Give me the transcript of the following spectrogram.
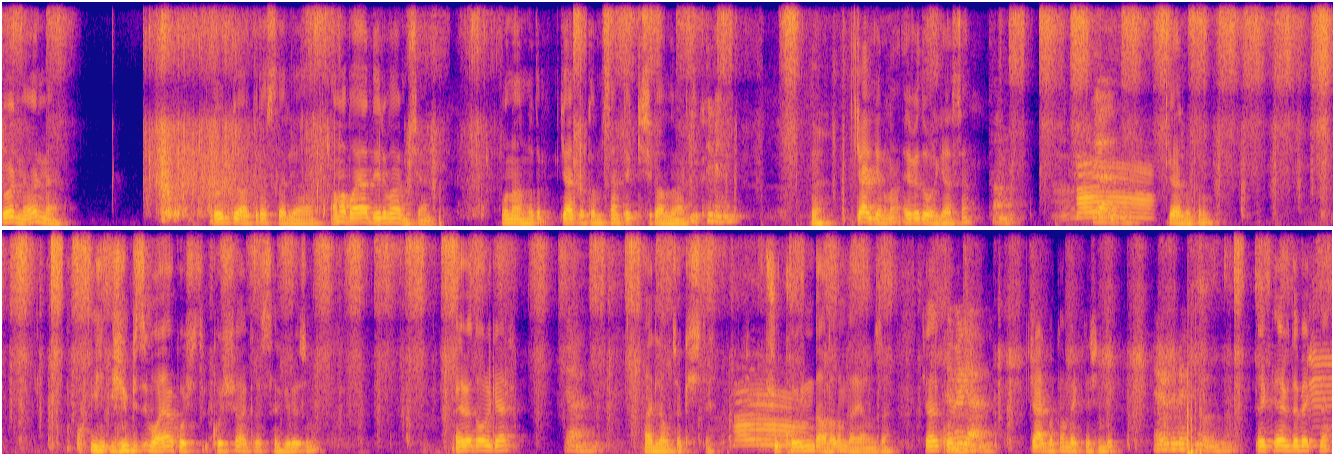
Ölme ölme. Öldü arkadaşlar ya. Ama bayağı deri varmış yani. Onu anladım. Gel bakalım sen tek kişi kaldın artık. Gitti benim. Heh. Gel yanıma eve doğru gelsen. Tamam. Geldim. Gel bakalım. Bizi bayağı koş, koşuyor arkadaşlar görüyorsunuz. Eve doğru gel. Geldim. Hallolacak işte. Şu koyunu da alalım da yanımıza. Gel Eve koyunu. geldim. Gel bakalım bekle şimdi. Evde bekliyorum ben. Bek evde bekle.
